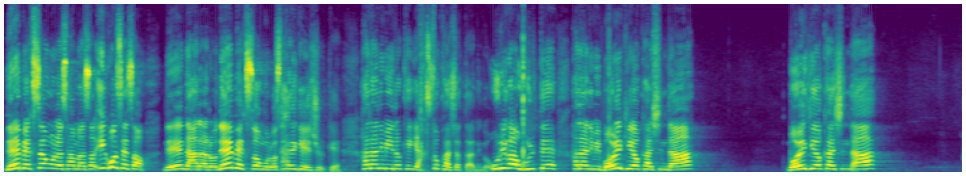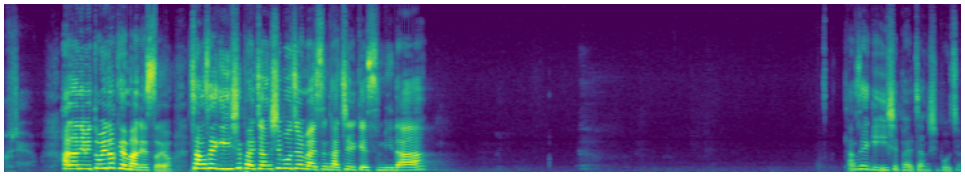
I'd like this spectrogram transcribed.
내 백성으로 삼아서 이곳에서 내 나라로 내 백성으로 살게 해줄게. 하나님이 이렇게 약속하셨다는 거. 우리가 울 때 하나님이 뭘 기억하신다? 뭘 기억하신다? 하나님이 또 이렇게 말했어요. 창세기 28장 15절 말씀 같이 읽겠습니다. 창세기 28장 15절.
